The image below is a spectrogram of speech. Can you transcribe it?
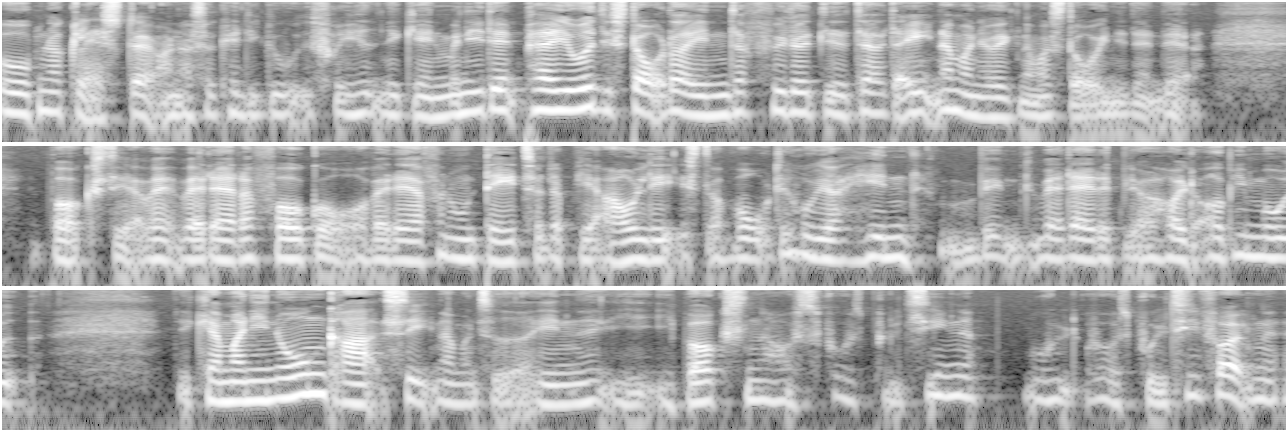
åbner glasdøren, og så kan de gå ud i friheden igen. Men i den periode, de står derinde, der, fylder de, der, der aner man jo ikke, når man står inde i den der boks der, hvad, hvad det er, der foregår, og hvad det er for nogle data, der bliver aflæst, og hvor det ryger hen, hvem, hvad det er, det bliver holdt op imod. Det kan man i nogen grad se, når man sidder inde i, i boksen hos, hos, hos politifolkene.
